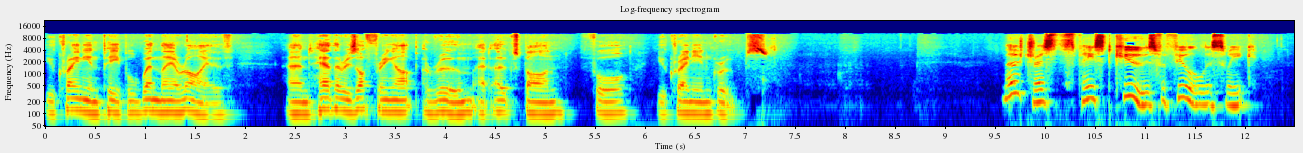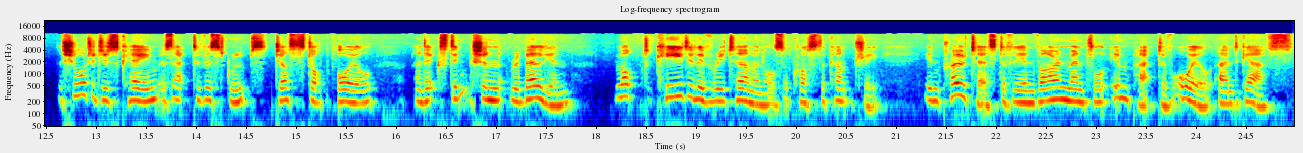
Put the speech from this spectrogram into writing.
Ukrainian people when they arrive, and Heather is offering up a room at Oaks Barn for Ukrainian groups. Motorists faced queues for fuel this week. The shortages came as activist groups Just Stop Oil and Extinction Rebellion blocked key delivery terminals across the country in protest of the environmental impact of oil and gas.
